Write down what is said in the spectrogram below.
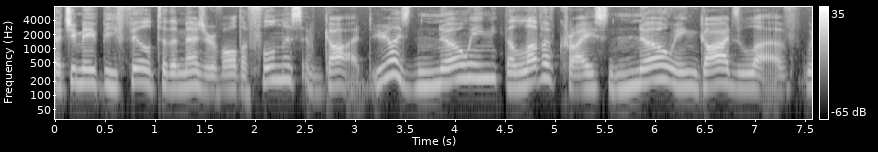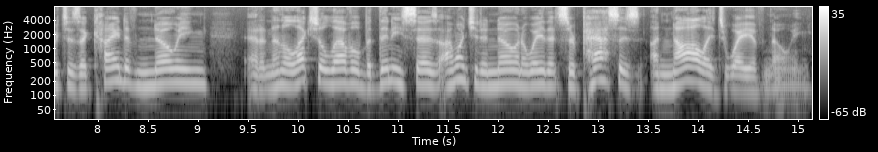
that you may be filled to the measure of all the fullness of God. You realize knowing the love of Christ, knowing God's love, which is a kind of knowing at an intellectual level, but then he says, I want you to know in a way that surpasses a knowledge way of knowing.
